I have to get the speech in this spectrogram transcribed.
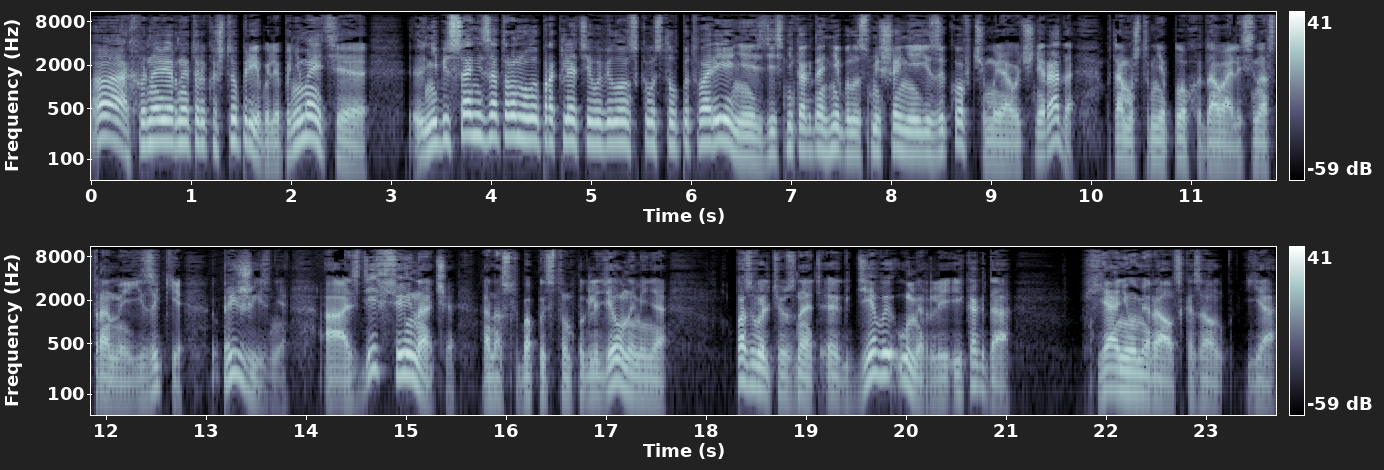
«Ах, вы, наверное, только что прибыли, понимаете? Небеса не затронуло проклятие вавилонского столпотворения, здесь никогда не было смешения языков, чему я очень рада, потому что мне плохо давались иностранные языки при жизни. А здесь все иначе. Она с любопытством поглядела на меня. «Позвольте узнать, э, где вы умерли и когда?» «Я не умирал», — сказал я.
